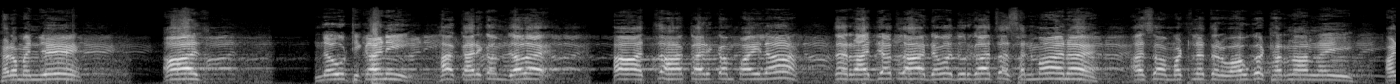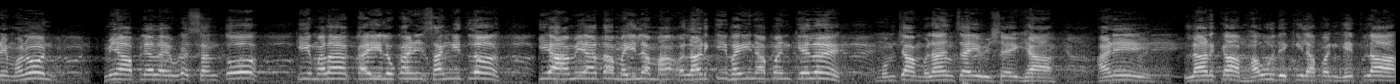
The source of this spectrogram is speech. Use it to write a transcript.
खरं म्हणजे आज नऊ ठिकाणी हा कार्यक्रम झालाय. हा आजचा हा कार्यक्रम पाहिला तर राज्यातला हा नवदुर्गाचा सन्मान आहे असं म्हटलं तर वावग ठरणार नाही. आणि म्हणून मी आपल्याला एवढं सांगतो की मला काही लोकांनी सांगितलं की आम्ही आता महिला मा- लाडकी बहीण आपण केलंय. तुमच्या मुलांचाही विषय घ्या. आणि लाडका भाऊ देखील आपण घेतला.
